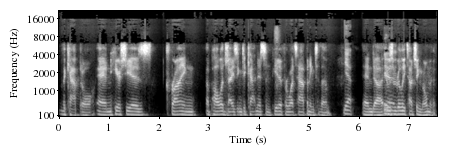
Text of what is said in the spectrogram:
the Capitol, and here she is crying, apologizing to Katniss and Peeta for what's happening to them. Yeah, and uh, it was a really touching moment.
